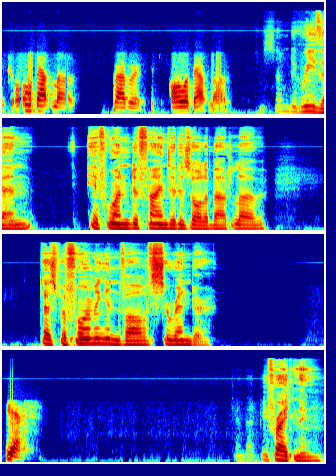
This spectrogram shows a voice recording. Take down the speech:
It's all about love, Robert. It's all about love. To some degree, then, if one defines it as all about love, does performing involve surrender? Yes. Can that be frightening?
